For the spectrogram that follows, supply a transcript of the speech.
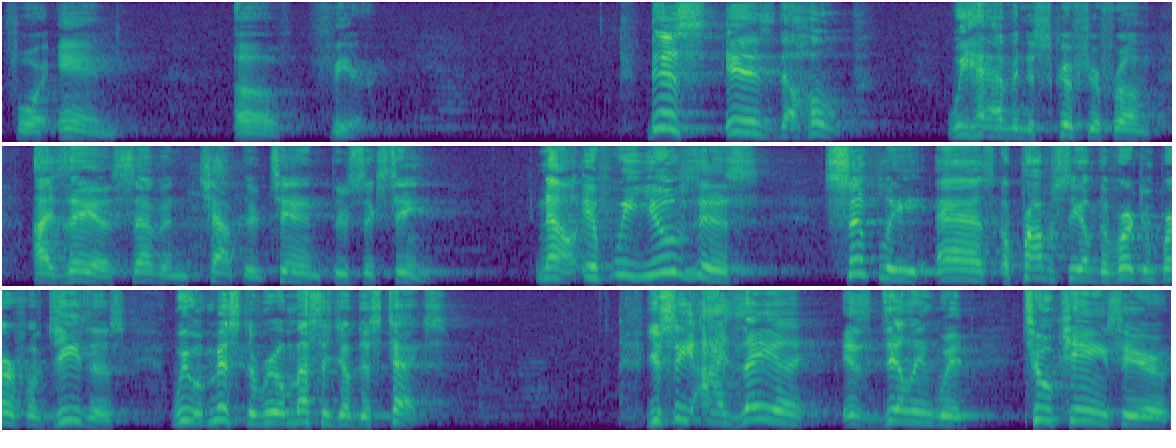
for end of fear. This is the hope we have in the scripture from Isaiah 7, chapter 10 through 16. Now, if we use this simply as a prophecy of the virgin birth of Jesus, we would miss the real message of this text. You see, Isaiah is dealing with two kings here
